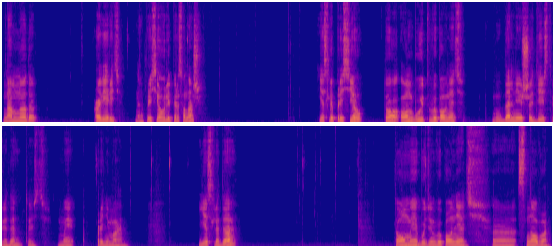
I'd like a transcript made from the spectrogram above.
нам надо проверить, э, присел ли персонаж. Если присел, то он будет выполнять дальнейшее действие, да? То есть мы принимаем. Если да, то мы будем выполнять э, снова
